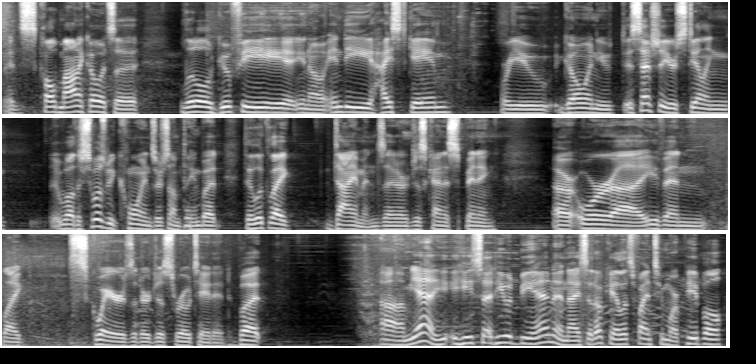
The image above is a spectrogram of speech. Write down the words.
It's called Monaco. It's a little goofy, you know, indie heist game where you go and you essentially you're stealing. Well, they're supposed to be coins or something, but they look like diamonds that are just kind of spinning, or, or uh, even like squares that are just rotated. But um, yeah, he, he said he would be in, and I said, okay, let's find two more people.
